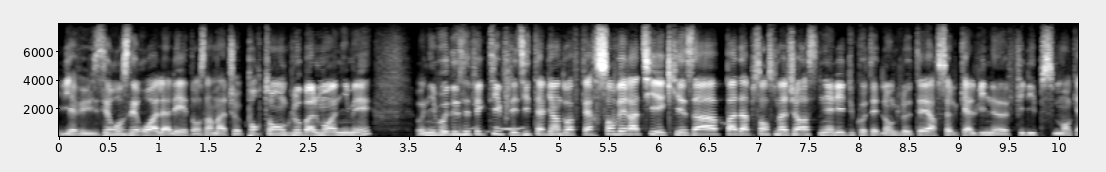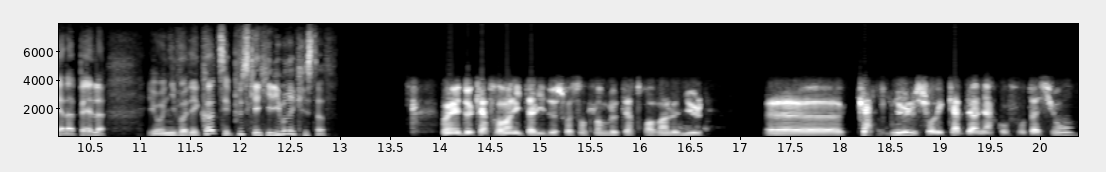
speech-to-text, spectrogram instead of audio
Il y avait eu 0-0 à l'aller dans un match pourtant globalement animé. Au niveau des effectifs, les Italiens doivent faire sans Verratti et Chiesa. Pas d'absence majeure à signaler du côté de l'Angleterre. Seul Calvin Phillips manque à l'appel. Et au niveau des cotes, c'est plus qu'équilibré, Christophe. Oui, 2,80 l'Italie, 2,60 l'Angleterre, 3,20 le nul. Euh, 4 nuls sur les 4 dernières confrontations,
